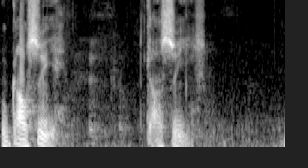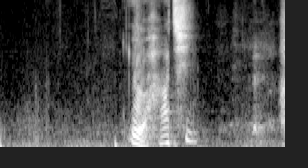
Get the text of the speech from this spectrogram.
我告诉你，告诉你，又有哈气，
